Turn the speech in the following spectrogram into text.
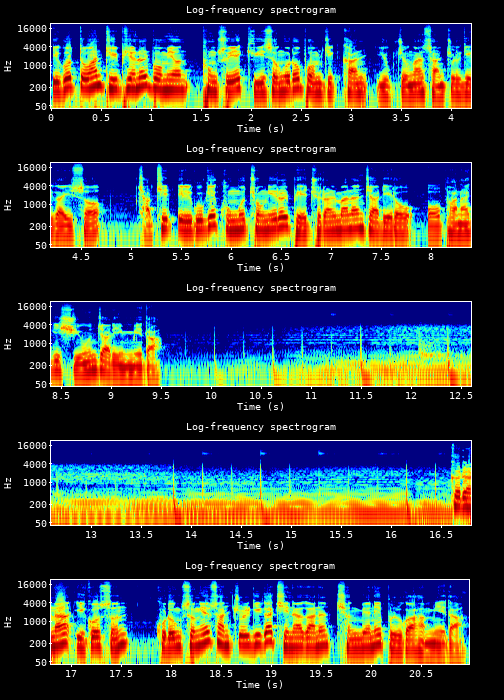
이곳 또한 뒤편을 보면 풍수의 귀성으로 범직한 육중한 산줄기가 있어 자칫 일국의 국무총리를 배출할 만한 자리로 오판하기 쉬운 자리입니다. 그러나 이곳은 구릉성의 산줄기가 지나가는 측면에 불과합니다.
